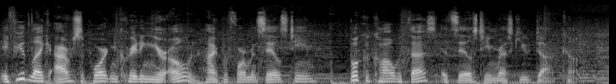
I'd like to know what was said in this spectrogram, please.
If you'd like our support in creating your own high performance sales team, book a call with us at salesteamrescue.com.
